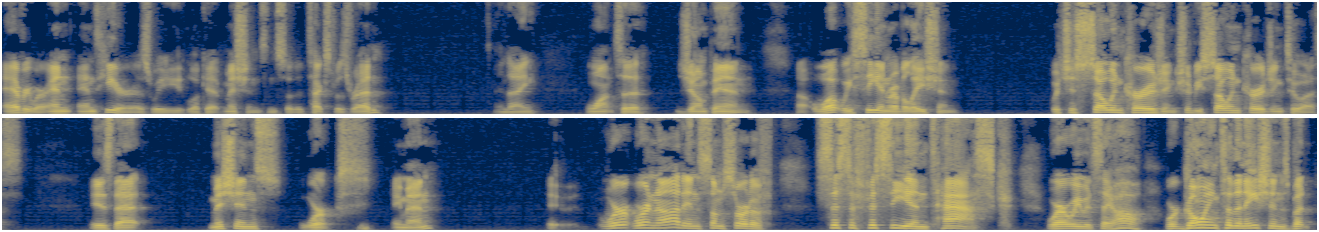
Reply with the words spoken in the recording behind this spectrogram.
everywhere and and here as we look at missions. And so the text was read, and I want to jump in. Uh, what we see in Revelation, which is so encouraging, should be so encouraging to us, is that missions works. Amen? It, we're, we're not in some sort of Sisyphusian task where we would say, oh, we're going to the nations, but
